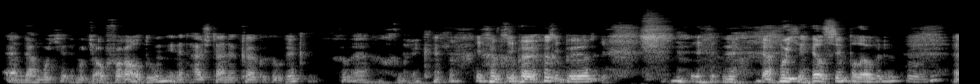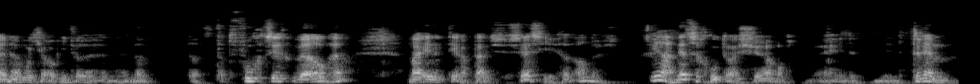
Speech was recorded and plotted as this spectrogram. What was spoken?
En daar moet je, dat moet je ook vooral doen in het huistuin- en keukengebrek. Ge, gebrek. Gebe- gebeuren. daar moet je heel simpel over doen. Mhm. En daar moet je ook niet. dat, dat, dat voegt zich wel, hè? maar in een therapeutische sessie is dat anders. Ja. Net zo goed als je op, eh, in, de, in de tram,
